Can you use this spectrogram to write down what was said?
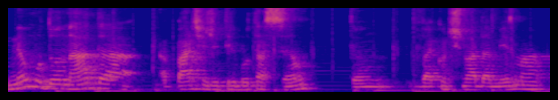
Não mudou nada a parte de tributação, então, vai continuar da mesma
